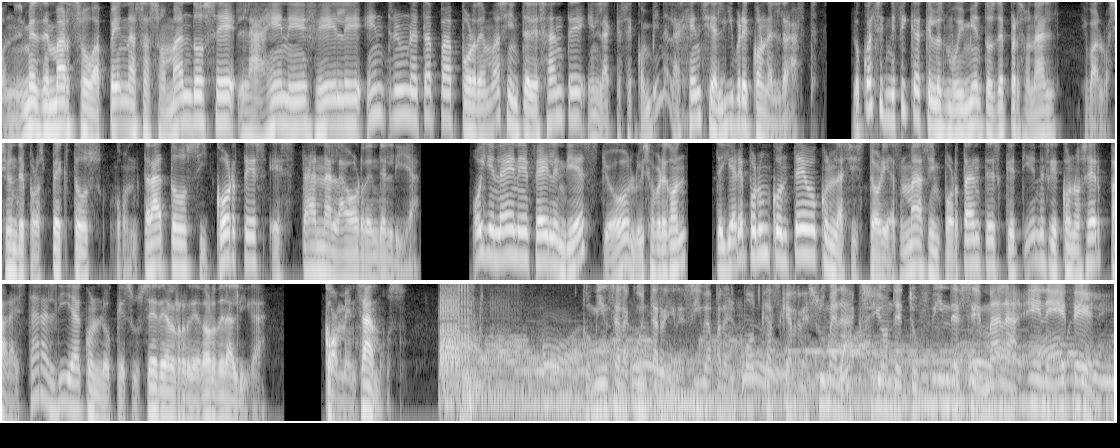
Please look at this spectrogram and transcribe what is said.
Con el mes de marzo apenas asomándose, la NFL entra en una etapa por demás interesante en la que se combina la agencia libre con el draft, lo cual significa que los movimientos de personal, evaluación de prospectos, contratos y cortes están a la orden del día. Hoy en la NFL en 10, yo, Luis Obregón, te guiaré por un conteo con las historias más importantes que tienes que conocer para estar al día con lo que sucede alrededor de la liga. ¡Comenzamos! Comienza la cuenta regresiva para el podcast que resume la acción de tu fin de semana NFL.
